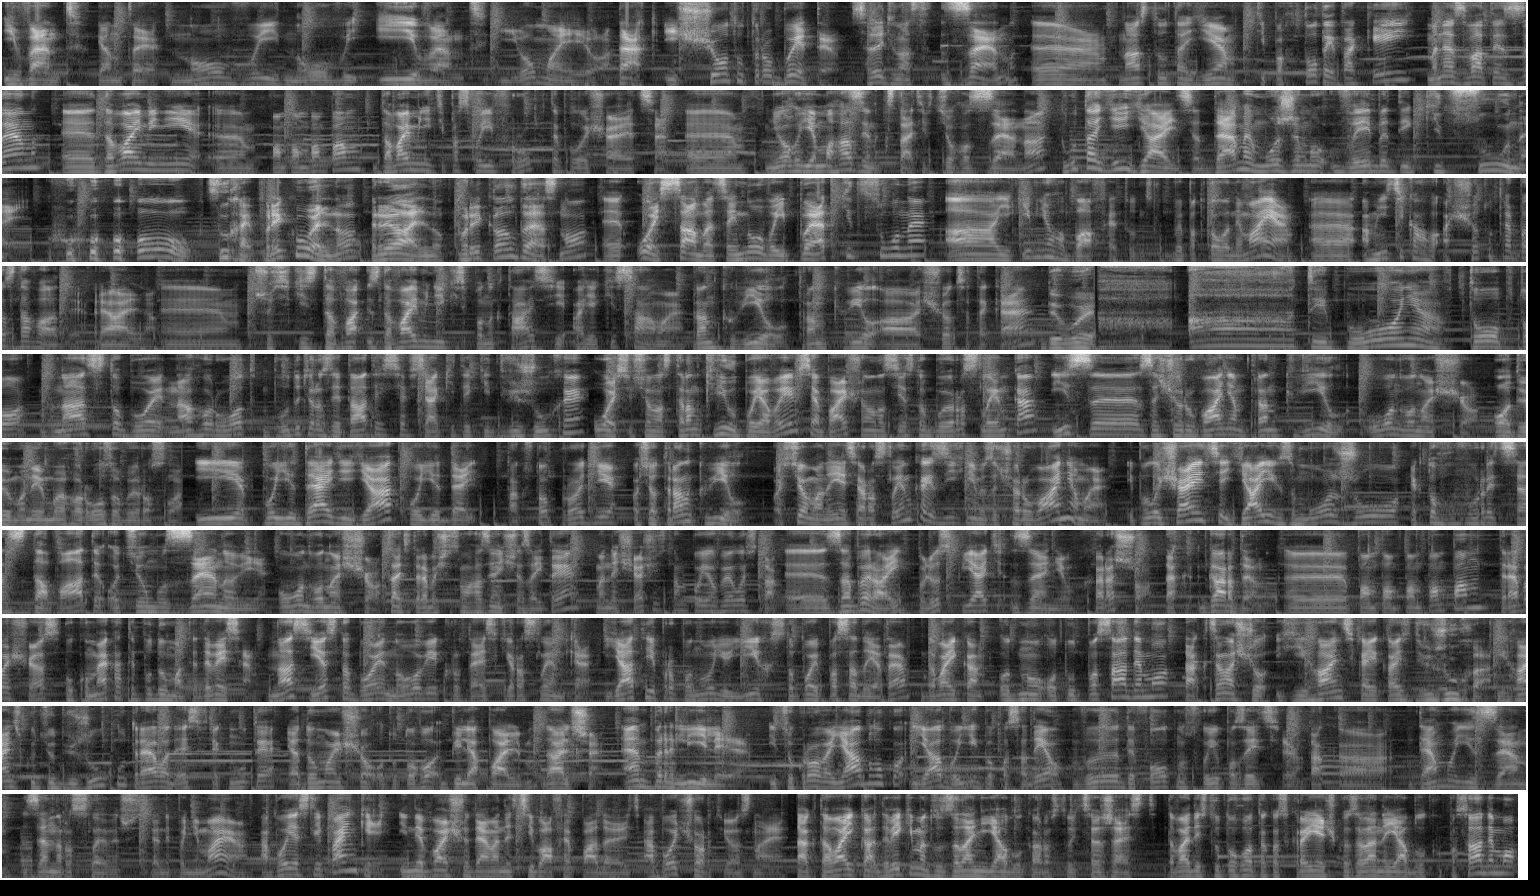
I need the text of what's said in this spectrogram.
Івент, Янте. Новий новий івент. Йо-майо. Так, і що тут робити? Сидить у нас Зен. Е, у нас тут є, типа, хто ти такий? Мене звати Зен. Е, давай мені. Е, пам-пам-пам-пам. Давай мені, типа, свої фрукти, виходить. Е, в нього є магазин, кстати, в цього Зена. Тут є яйця, де ми можемо вибити кіцуней. Слухай, прикольно. Реально, приколдесно. Е, ось саме цей новий пет Кіцуне. А які в нього бафи? Тут випадково немає. Е, а мені цікаво, а що тут треба здавати? Реально. Е, щось якісь здавай, здавай мені якісь планктації, а які саме? Транквіл. Транквіл, а що це таке? Диви. А, ти поняв. Тобто, в нас з тобою нагород будуть розлітатися всякі такі двіжухи. Ось, ось у нас транквіл появився. Бачу, у нас є з тобою рослинка із е, зачаруванням транквіл. Он воно що. О, диви, мене мега роза виросла. І поїде як? Поїде. Так, стоп, вроді. Ось о, транквіл. Ось у мене є ця рослинка з їхніми зачаруваннями. І виходить, я їх зможу, як то говориться, здавати оцьому зенові. Он воно що. Кстати, треба ще в магазин ще зайти. У мене ще щось там появилось. Так, е, забирай. Плюс 5 зенів. Хорошо. Так, гарден. Е, пам-пам-пам-пам-пам. Треба щось покумекати, подумати. Дивися, у нас є з тобою нові крутецькі рослинки. Я тобі пропоную їх з тобою посадити. Давай-ка одну отут посадимо. Так, це на що? Гігантська якась двіжуха. Гігантську цю двіжуху треба десь втикнути. Я думаю, що отут того біля пальм. Далі. Ембер Лілія. І цукрове яблуко. Я би їх би посадив в дефолтну свою позицію. Так, е, де мої зен? Зен рослини? Щось я не понімаю. Або я сліпенький і не бачу, де мене ці бафи падають, або чорт його знає. Так, давай-ка, диви, які мене тут зелені яблука ростуть, це жесть. Давай десь тут того тако краєчку зелене яблуко посадимо.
